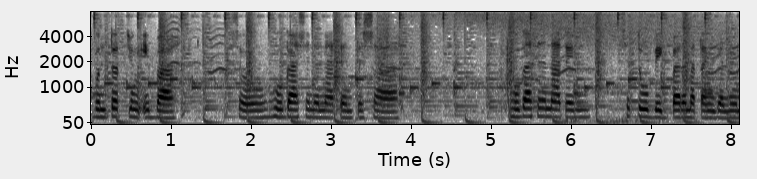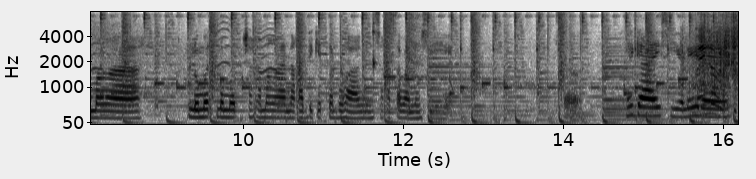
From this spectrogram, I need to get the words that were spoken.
buntot yung iba. So, hugasan na natin to sa hugasan na natin sa tubig para matanggal yung mga lumot-lumot tsaka mga nakadikit na buhangin sa katawan ng sihi. So, hey guys, see you later.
